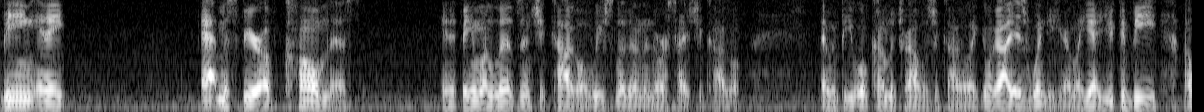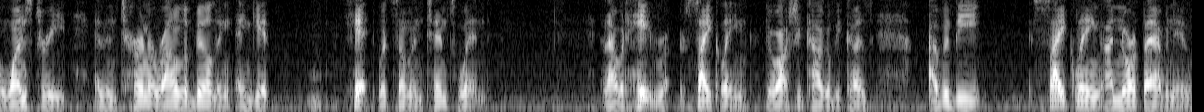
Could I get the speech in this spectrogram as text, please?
being in a atmosphere of calmness. And if anyone lives in Chicago, we used to live on the north side of Chicago. And when people come to travel to Chicago, like, oh God, it's windy here. I'm like, yeah, you could be on one street and then turn around the building and get hit with some intense wind. And I would hate cycling throughout Chicago because I would be cycling on North Avenue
